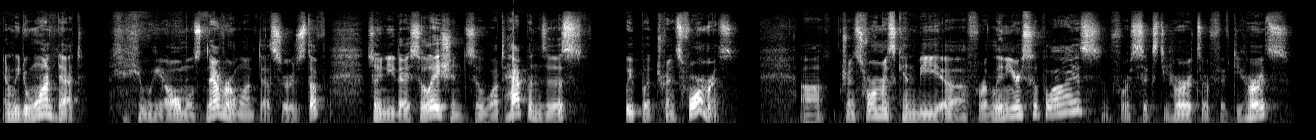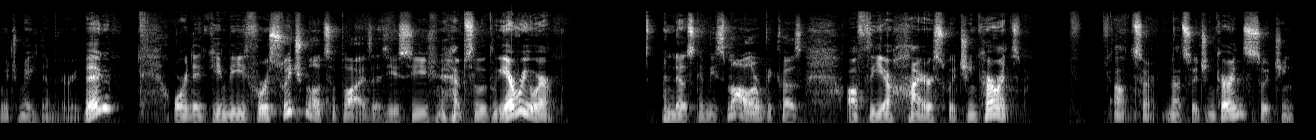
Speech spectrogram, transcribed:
And we don't want that. we almost never want that sort of stuff, so you need isolation. So what happens is, we put transformers Uh, transformers can be uh, for linear supplies for 60 hertz or 50 hertz, which make them very big, or they can be for switch mode supplies, as you see absolutely everywhere. And those can be smaller because of the uh, higher switching currents. Oh, sorry, not switching currents, switching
